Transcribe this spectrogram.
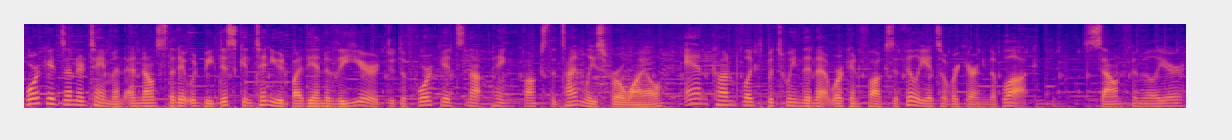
4Kids Entertainment announced that it would be discontinued by the end of the year due to 4Kids not paying Fox the time lease for a while, and conflict between the network and Fox affiliates over carrying the block. Sound familiar?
